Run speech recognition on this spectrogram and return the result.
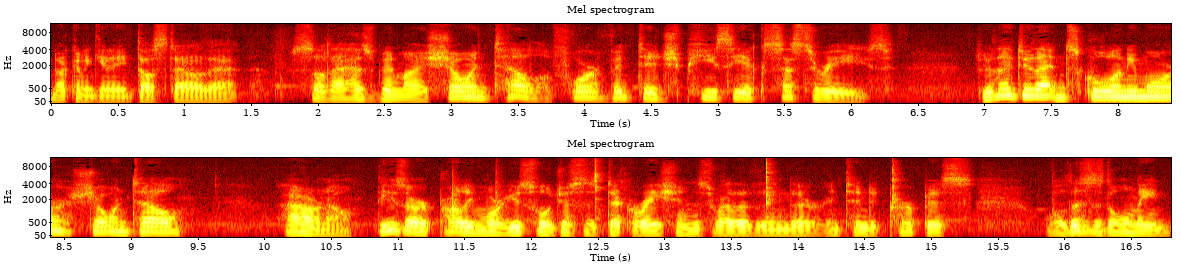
not going to get any dust out of that. So that has been my show and tell of four vintage PC accessories. Do they do that in school anymore? Show and tell? I don't know. These are probably more useful just as decorations rather than their intended purpose. Well, this is the only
